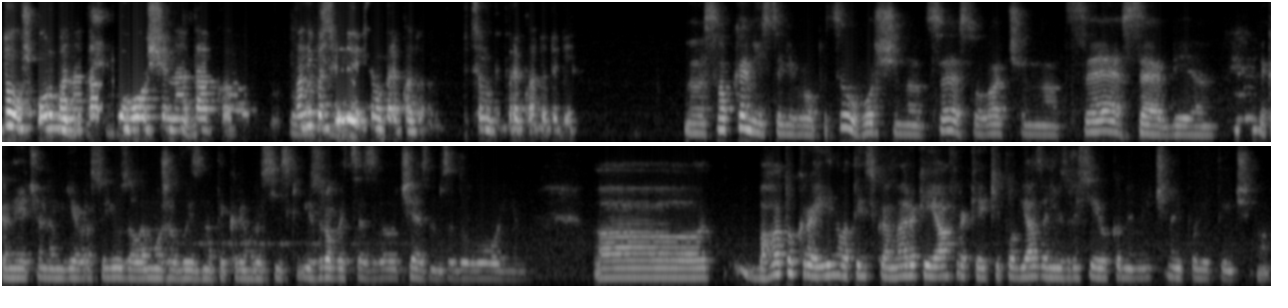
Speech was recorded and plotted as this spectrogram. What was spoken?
того ж Орбана, так Угорщина, так. вони послідують цьому перекладу цьому прикладу тоді. Е, Слабке місце Європи. Це Угорщина, це Словаччина, це Сербія, яка не є членом Євросоюзу, але може визнати Крим російським і зробить це з величезним задоволенням. Багато країн Латинської Америки і Африки, які пов'язані з Росією економічно і політично.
